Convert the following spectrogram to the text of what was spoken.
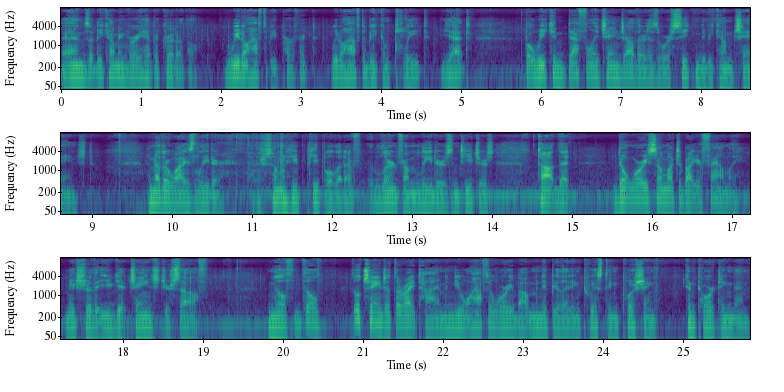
ends up becoming very hypocritical. We don't have to be perfect. We don't have to be complete yet but we can definitely change others as we're seeking to become changed. Another wise leader. There's so many people that I've learned from, leaders and teachers, taught that don't worry so much about your family. Make sure that you get changed yourself. And they'll they'll they'll change at the right time and you won't have to worry about manipulating, twisting, pushing, contorting them.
